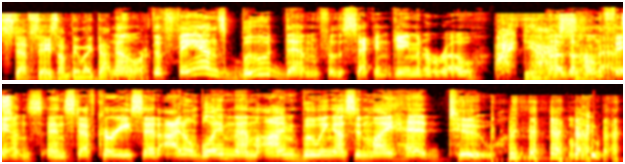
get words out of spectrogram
Steph say something like that no. before. The fans booed them for the second game in a row. Ah, yeah. I Uh, the saw home that. fans and Steph Curry said, "I don't blame them. I'm booing us in my head too." and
